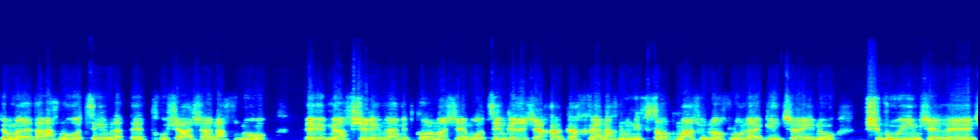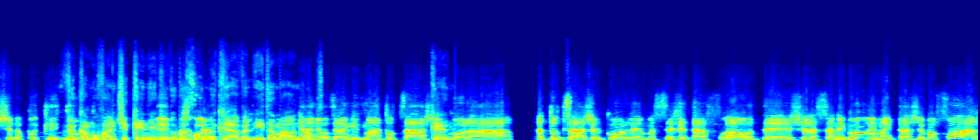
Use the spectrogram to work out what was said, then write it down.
שאומרת, אנחנו רוצים לתת תחושה שאנחנו... אה, מאפשרים להם את כל מה שהם רוצים, כדי שאחר כך אנחנו נפסוק משהו, לא יוכלו להגיד שהיינו שבויים של, אה, של הפרקליטות. וכמובן שכן יגידו בכל מקרה, אבל איתמר... כן, אני רוצה להגיד מה התוצאה כן. של כל ה... התוצאה של כל אה, מסכת ההפרעות של הסנגורים הייתה שבפועל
